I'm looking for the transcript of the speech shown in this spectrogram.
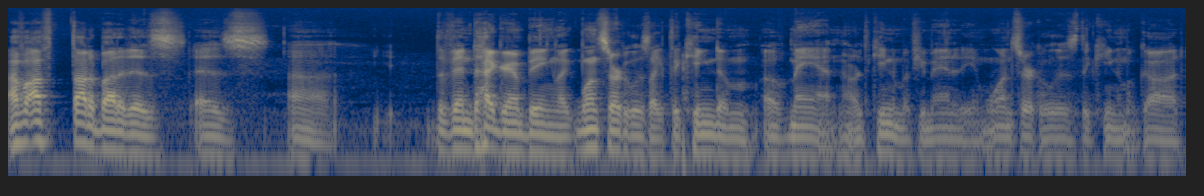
I've I've thought about it as as uh, the Venn diagram being like one circle is like the kingdom of man or the kingdom of humanity, and one circle is the kingdom of God.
